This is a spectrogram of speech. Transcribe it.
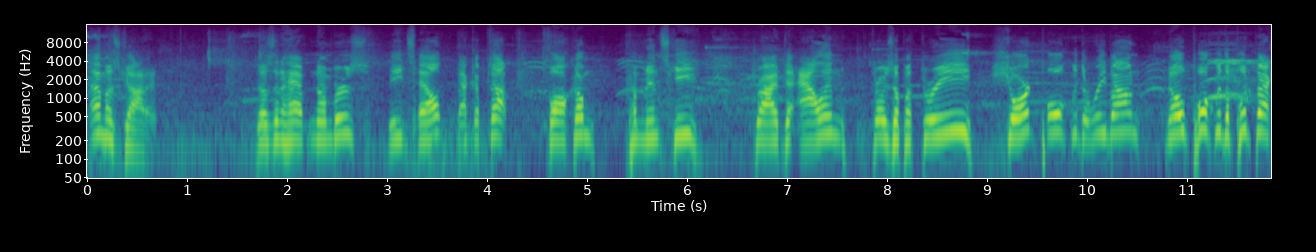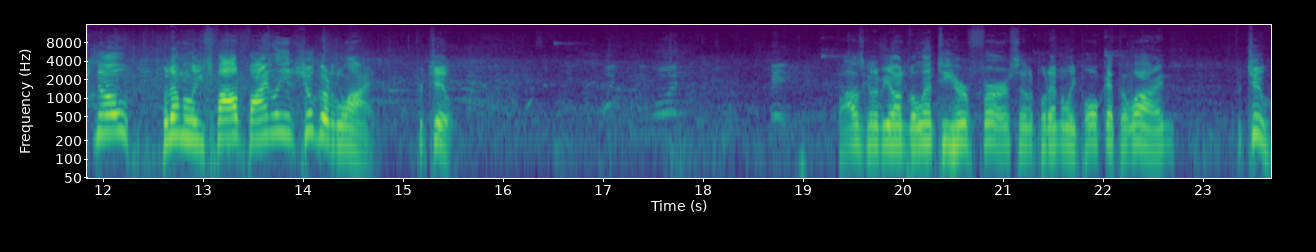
Emma's got it. Doesn't have numbers. Needs help. Back up top. Balkum. Kaminsky. Drive to Allen. Throws up a three. Short. Polk with the rebound. No. Polk with the putback. No. But Emily's fouled finally, and she'll go to the line for two. Foul's going to be on Valenti here first, and it'll put Emily Polk at the line for two.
